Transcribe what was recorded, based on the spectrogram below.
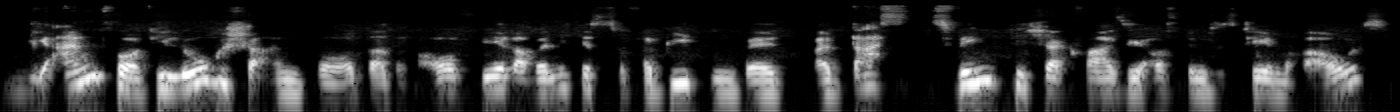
Die Antwort, die logische Antwort darauf wäre aber nicht, es zu verbieten, weil, weil das zwingt dich ja quasi aus dem System raus.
